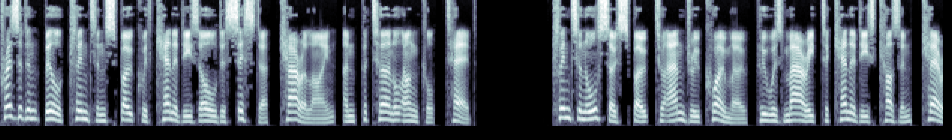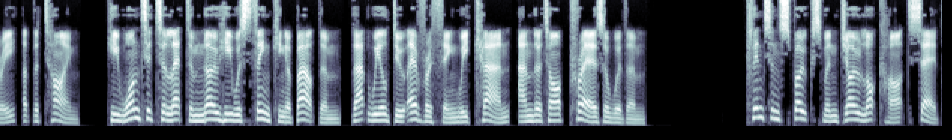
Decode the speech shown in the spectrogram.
President Bill Clinton spoke with Kennedy's older sister, Caroline, and paternal uncle, Ted. Clinton also spoke to Andrew Cuomo, who was married to Kennedy's cousin, Kerry, at the time. He wanted to let them know he was thinking about them, that we'll do everything we can, and that our prayers are with them. Clinton spokesman Joe Lockhart said,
